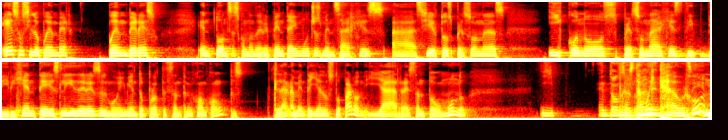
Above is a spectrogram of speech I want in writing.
Eso sí lo pueden ver. Pueden ver eso. Entonces, cuando de repente hay muchos mensajes a ciertas personas, íconos, personajes, di- dirigentes, líderes del movimiento protestante en Hong Kong, pues claramente ya los toparon y ya arrestan todo el mundo. Y Entonces, Pero está muy cabrón, sí,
